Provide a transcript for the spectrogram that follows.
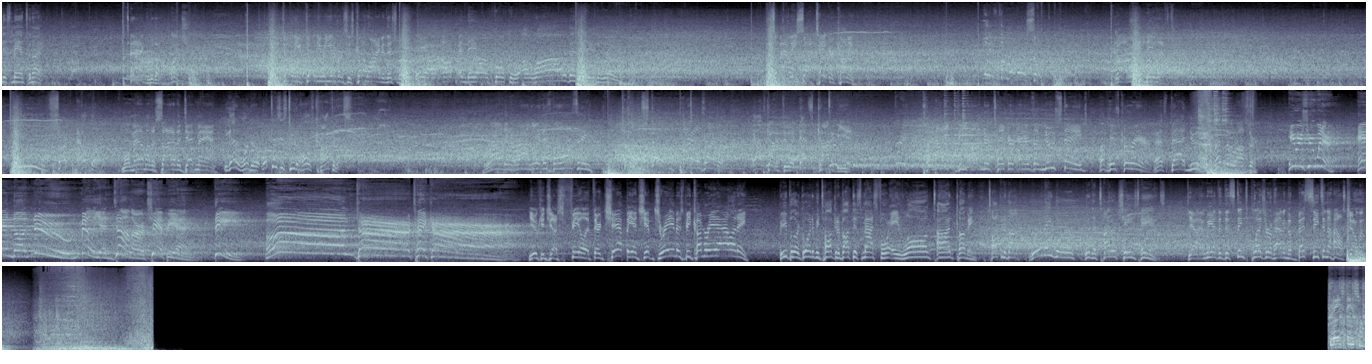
This man tonight. Tagged with a punch. The WWE Universe has come alive in this one. They are up and they are vocal. A lot of energy in the room. Somehow he saw Taker coming. With the reversal. Oh, what a knee lift. Sharp elbow. Momentum on the side of the dead man. You got to wonder, what does this do to Hall's confidence? Round and around. Look at this velocity. Tombstone pile driver. That's got to do it. That's got to be it. Tonight, The Undertaker enters a new stage of his career. That's bad news for the rest of the roster. Here is your winner and the new Million Dollar Champion, The Undertaker! You could just feel it. Their championship dream has become reality. People are going to be talking about this match for a long time coming. Talking about where they were when the title changed hands. Yeah, and we had the distinct pleasure of having the best seats in the house, gentlemen. station.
